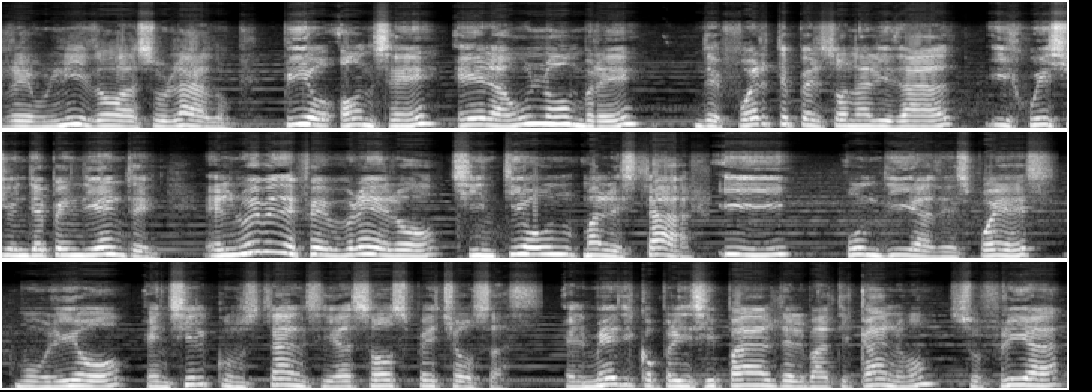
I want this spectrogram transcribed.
reunido a su lado. Pío XI era un hombre de fuerte personalidad y juicio independiente. El 9 de febrero sintió un malestar y un día después murió en circunstancias sospechosas. El médico principal del Vaticano sufría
